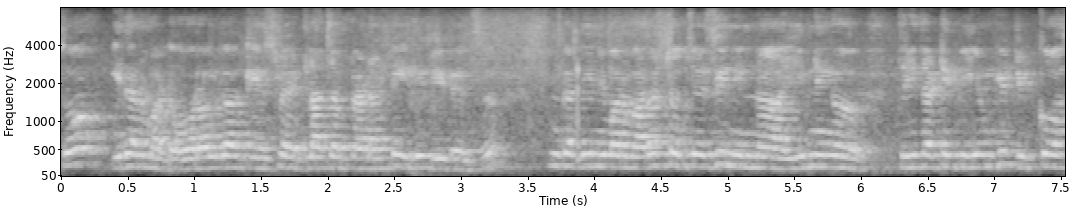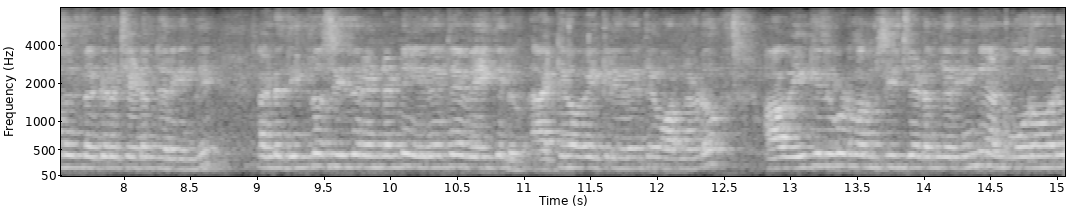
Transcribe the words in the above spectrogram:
సో ఇదనమాట ఓవరాల్గా కేసులో ఎట్లా చంపాడంటే ఇది డీటెయిల్స్ ఇంకా దీన్ని మనం అరెస్ట్ వచ్చేసి నిన్న ఈవినింగ్ త్రీ థర్టీ పిఎంకి టిట్కో హౌసెస్ దగ్గర చేయడం జరిగింది. అండ్ దీంట్లో సీజర్ ఏంటంటే ఏదైతే వెహికల్ యాక్టివా వెహికల్ ఏదైతే వాడినాడో ఆ వెహికల్ కూడా మనం సీజ్ చేయడం జరిగింది. అండ్ మోర్ ఓవర్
